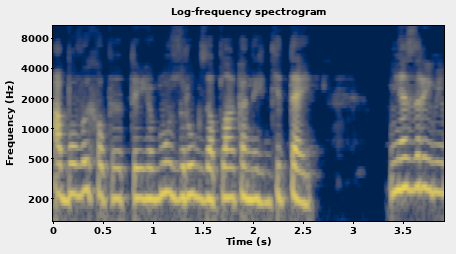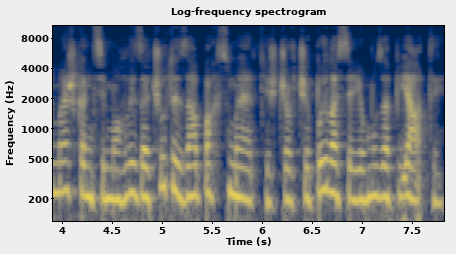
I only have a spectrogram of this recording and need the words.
або вихопити йому з рук заплаканих дітей. Незримі мешканці могли зачути запах смерті, що вчепилася йому за п'яти,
